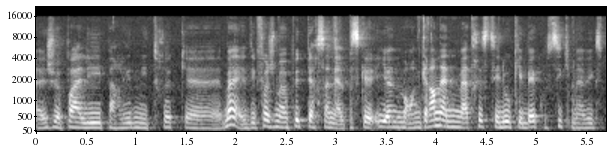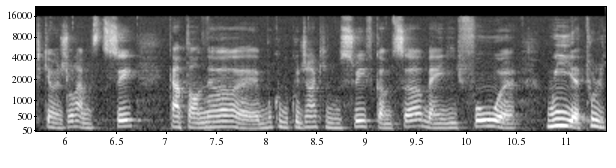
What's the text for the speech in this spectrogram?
je ne vais pas aller parler de mes trucs. Bien, des fois, je mets un peu de personnel parce qu'il y a une, grande animatrice télé au Québec aussi qui m'avait expliqué un jour, elle me dit, tu sais, quand on a euh, beaucoup, beaucoup de gens qui nous suivent comme ça, bien, il faut, euh, oui, il y a tout le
